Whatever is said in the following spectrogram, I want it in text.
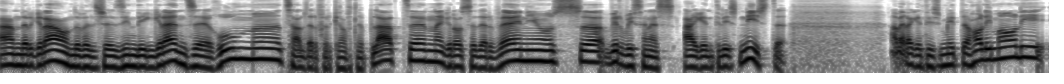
underground, welche sind die Grenze? Ruhm, Zahl der verkauften Platten, Größe der Venues, wir wissen es eigentlich nicht. Aber eigentlich mit Holy Moly,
